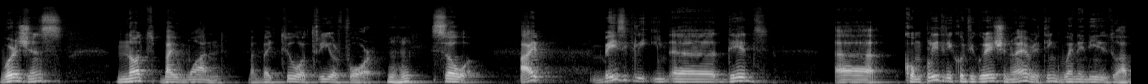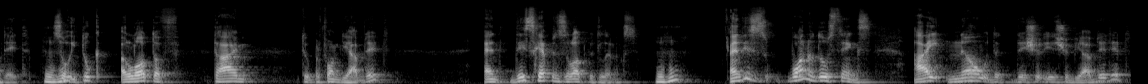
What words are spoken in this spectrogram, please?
versions, not by one, but by two or three or 4 So I basically uh, did uh, complete reconfiguration of everything when I needed to update. So it took a lot of time to perform the update, and this happens a lot with Linux. And this is one of those things. I know that they should it should be updated.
